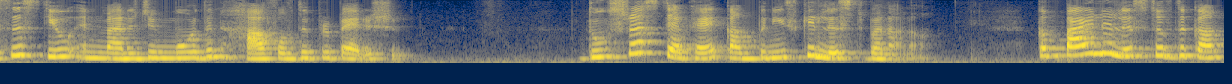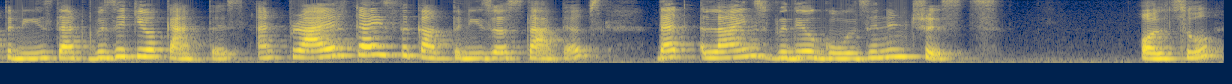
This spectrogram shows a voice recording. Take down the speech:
असिस्ट यू इन मैनेजिंग मोर देन हाफ ऑफ द प्रिपेरेशन दूसरा स्टेप है कंपनीज की लिस्ट बनाना Compile a list of the companies that visit your campus and prioritize the companies or startups that aligns with your goals and interests. Also,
